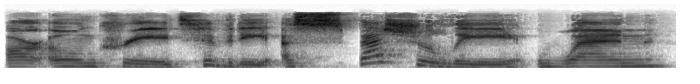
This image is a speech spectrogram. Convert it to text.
our own creativity, especially when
